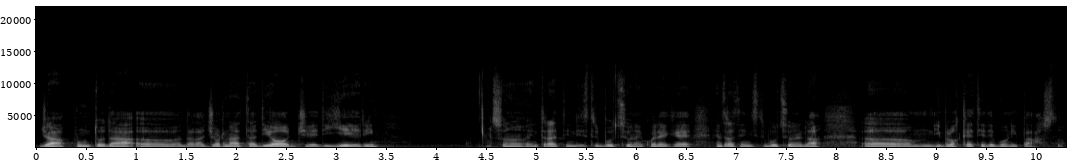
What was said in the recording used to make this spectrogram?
già appunto da, uh, dalla giornata di oggi e di ieri sono entrati in distribuzione quelle che è in distribuzione la, uh, i blocchetti dei buoni pasto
